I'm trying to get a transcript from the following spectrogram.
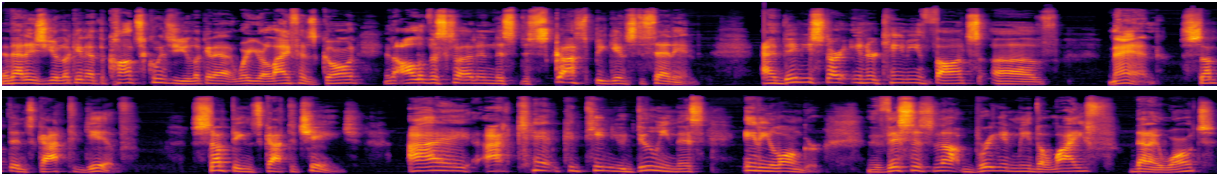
and that is you're looking at the consequences, you're looking at where your life has gone, and all of a sudden this disgust begins to set in. And then you start entertaining thoughts of, man, something's got to give. Something's got to change. I I can't continue doing this any longer. This is not bringing me the life that I want.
